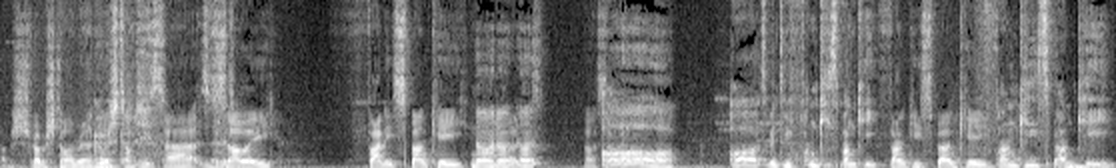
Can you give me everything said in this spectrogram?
Rubbish, rubbish time around here. Rubbish jeez. Uh, It's- it's- Zoe, funny, spunky. No, no, no. Oh, sorry. Oh, oh, it's meant to be funky, spunky. Funky, spunky. Funky, spunky.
